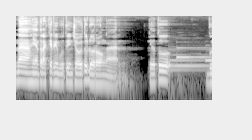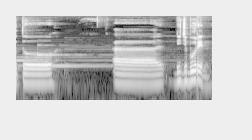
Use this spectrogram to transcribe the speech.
Nah yang terakhir nih butuhin cowok itu dorongan. Kita tuh butuh uh, dijeburin.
